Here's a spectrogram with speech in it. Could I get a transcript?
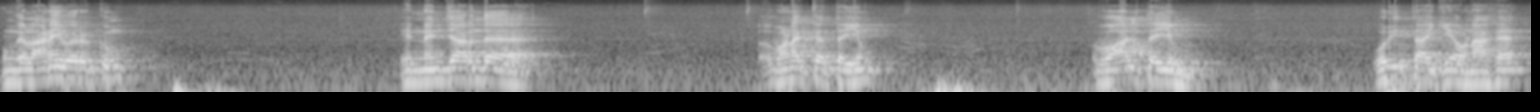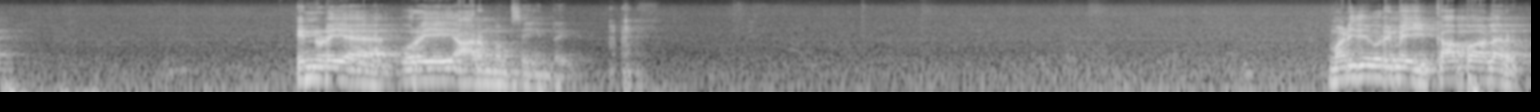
உங்கள் அனைவருக்கும் என் நெஞ்சார்ந்த வணக்கத்தையும் வாழ்த்தையும் உரித்தாக்கியவனாக என்னுடைய உரையை ஆரம்பம் செய்கின்றேன். மனித உரிமை காப்பாளர்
